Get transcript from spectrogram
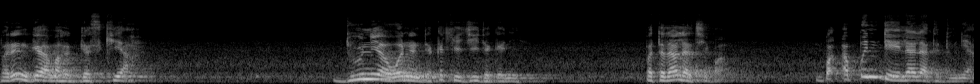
bari in gaya maka gaskiya. Duniya wannan da kake ji da gani ba ta lalace ba. Ba abin da ya lalata duniya.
